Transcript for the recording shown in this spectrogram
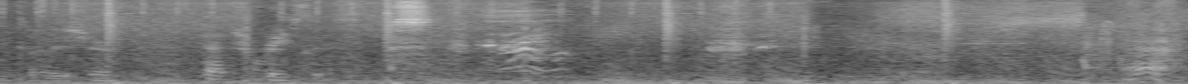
entirely sure. That's racist. ah.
